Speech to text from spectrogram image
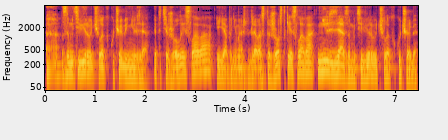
замотивировать человека к учебе нельзя. Это тяжелые слова, и я понимаю, что для вас это жесткие слова. Нельзя замотивировать человека к учебе.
